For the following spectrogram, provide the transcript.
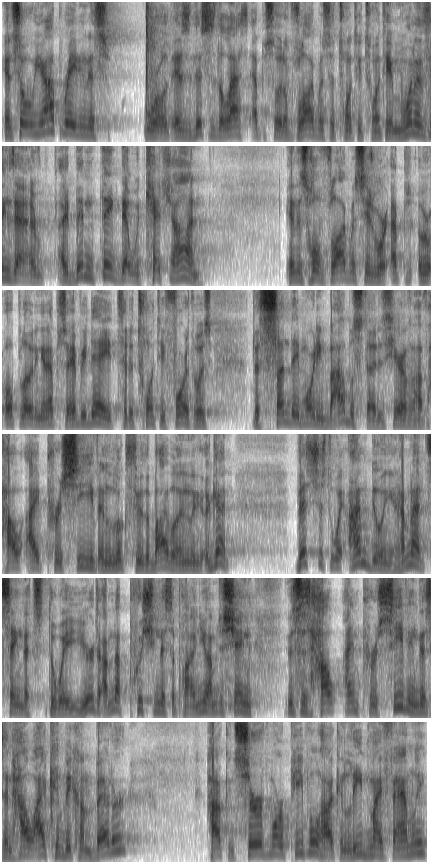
And so when you're operating this world, is this is the last episode of Vlogmas of 2020. And one of the things that I, I didn't think that would catch on in this whole Vlogmas series, we're, we're, uploading an episode every day to the 24th, was the Sunday morning Bible studies here of, of how I perceive and look through the Bible. And again, that's just the way I'm doing it. I'm not saying that's the way you're, I'm not pushing this upon you. I'm just saying this is how I'm perceiving this and how I can become better, how I can serve more people, how I can lead my family,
